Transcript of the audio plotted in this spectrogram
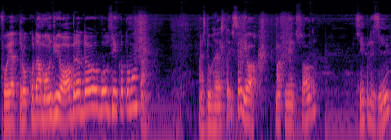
Foi a troco da mão de obra do golzinho que eu tô montando. Mas do resto é isso aí, ó. Maquininha de solda. Simplesinho.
